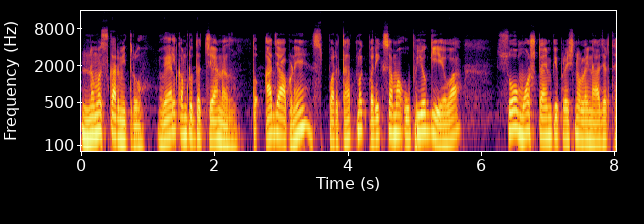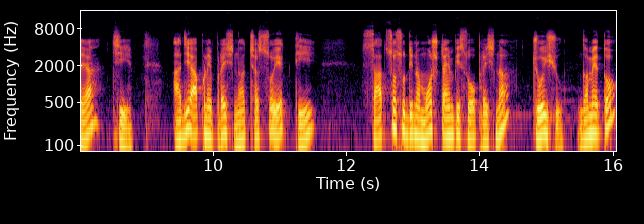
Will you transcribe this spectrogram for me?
નમસ્કાર મિત્રો, વેલકમ ટુ ધ ચેનલ. તો આજે આપણે સ્પર્ધાત્મક પરીક્ષામાં ઉપયોગી એવા સો મોસ્ટ ટાઈમપી પ્રશ્નો લઈને હાજર થયા છીએ. આજે આપણે પ્રશ્ન છસો એકથી સાતસો સુધીના મોસ્ટ ટાઈમપી સો પ્રશ્ન જોઈશું. ગમે તો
